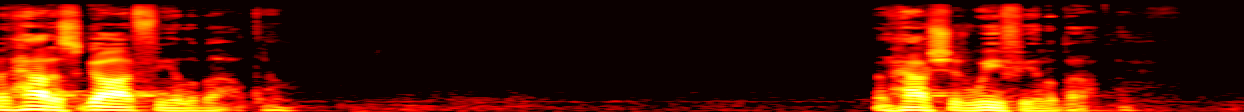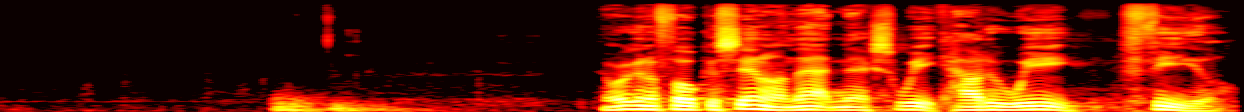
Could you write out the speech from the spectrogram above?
But how does God feel about them? And how should we feel about them? And we're going to focus in on that next week. How do we feel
